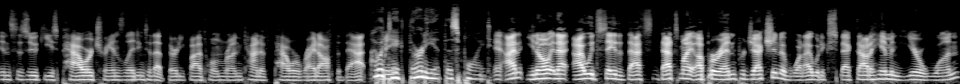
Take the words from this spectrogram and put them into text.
in Suzuki's power translating to that 35 home run kind of power right off the bat. I would me. take 30 at this point. And I, you know, and I, I would say that that's that's my upper end projection of what I would expect out of him in year one.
